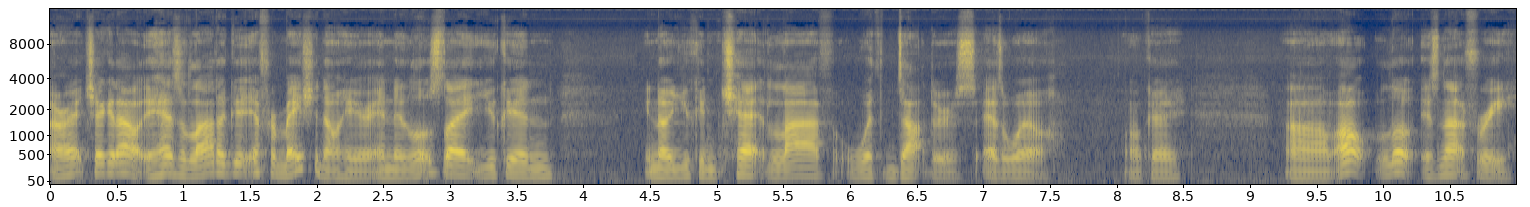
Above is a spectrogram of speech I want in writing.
All right, check it out. It has a lot of good information on here, and it looks like you can, you know, you can chat live with doctors as well. Okay. Um, oh, look, it's not free.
